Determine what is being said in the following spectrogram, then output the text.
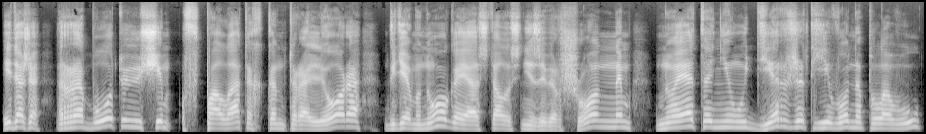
и даже работающим в палатах контролера, где многое осталось незавершенным, но это не удержит его на плаву.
